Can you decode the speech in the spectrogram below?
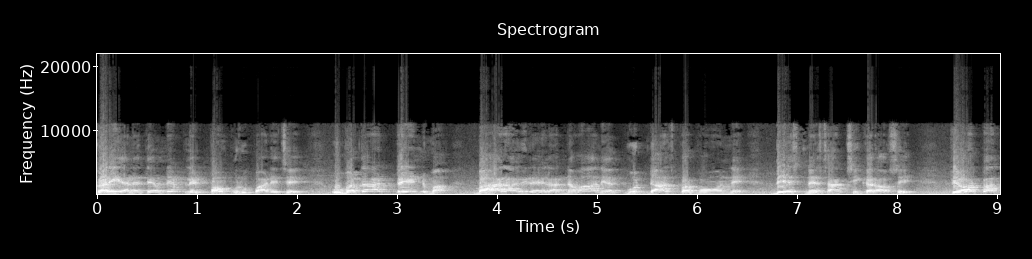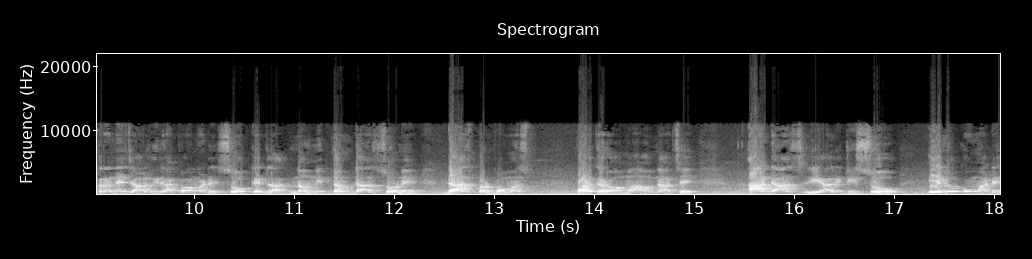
કરી અને તેમને પ્લેટફોર્મ પૂરું પાડે છે. ઉભરતા ટ્રેન્ડમાં બહાર આવી રહેલા નવા અને અદ્ભુત ડાન્સ પરફોર્મન્સને દેશને સાક્ષી કરાવશે. પ્યોર પાત્રને જાળવી રાખવા માટે સો કેટલાક નવનીતમ ડાન્સ શોને ડાન્સ પરફોર્મન્સ પણ કરવામાં આવનાર છે. આ ડાન્સ રિયાલિટી શો એ લોકો માટે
